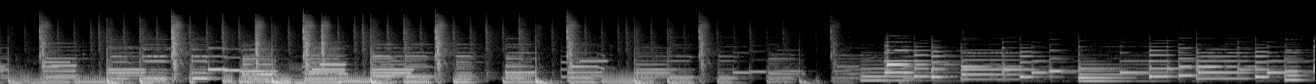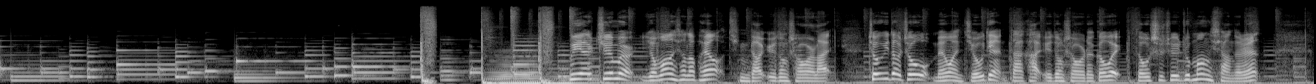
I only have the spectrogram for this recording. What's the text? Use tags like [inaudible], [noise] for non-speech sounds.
dreamer，有梦想的朋友，请到悦动首尔来。周一到周五每晚九点打卡悦动首尔的各位，都是追逐梦想的人。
